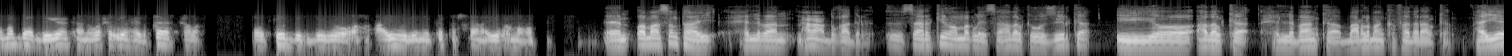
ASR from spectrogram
ummadda deegaankan waxay u ahayd qeyr kale oo soo degdega oo ah aayahooda inay ka tashtaan ayay u waa mahadsan tahay xildhibaan maxamed cabdiqaadir saarkiin oo maqlaysa hadalka wasiirka iyo hadalka xildhibaanka baarlamaanka federaalka. Haye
